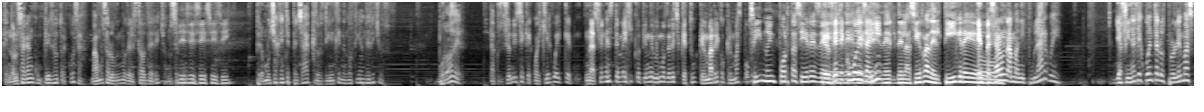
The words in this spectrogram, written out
Que no los hagan cumplir es otra cosa. Vamos a lo mismo del Estado de Derecho. No sí, sí, sí, sí, sí. pero mucha gente pensaba que los indígenas no tenían derechos. Brother, la Constitución dice que cualquier güey que nació en este México tiene los mismos derechos que tú, que el más rico, que el más pobre. Sí, no importa si eres de, Pero fíjate de- cómo de- desde ahí de, de la Sierra del Tigre o... Empezaron a manipular, güey. Y a final de cuentas los problemas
